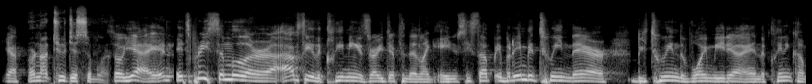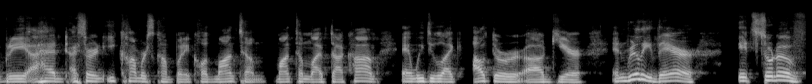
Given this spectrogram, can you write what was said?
Yeah. Or not too dissimilar. So yeah, it's pretty similar. Obviously, the cleaning is very different than like agency stuff. But in between there, between the Voy Media and the cleaning company, I had I started an e-commerce company called Montem, montemlife.com, and we do like outdoor uh, gear. And really, there, it's sort of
